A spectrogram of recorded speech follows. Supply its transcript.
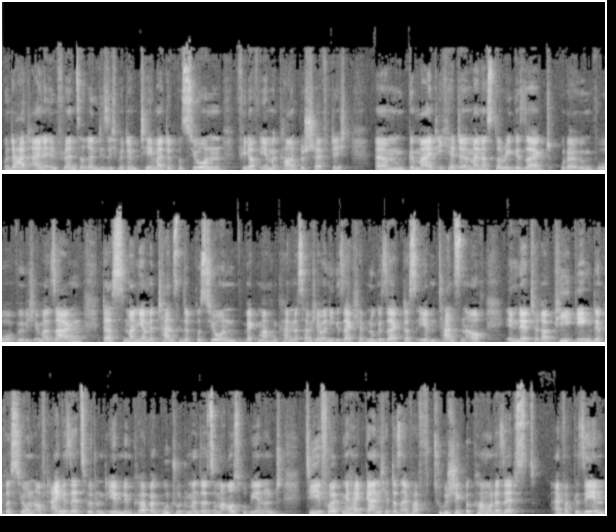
Und da hat eine Influencerin, die sich mit dem Thema Depressionen viel auf ihrem Account beschäftigt, ähm, gemeint, ich hätte in meiner Story gesagt, oder irgendwo würde ich immer sagen, dass man ja mit Tanzen Depressionen wegmachen kann. Das habe ich aber nie gesagt. Ich habe nur gesagt, dass eben Tanzen auch in der Therapie gegen Depressionen oft eingesetzt wird und eben dem Körper gut tut und man soll es doch mal ausprobieren. Und die folgt mir halt gar nicht, hat das einfach zugeschickt bekommen oder selbst einfach gesehen,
